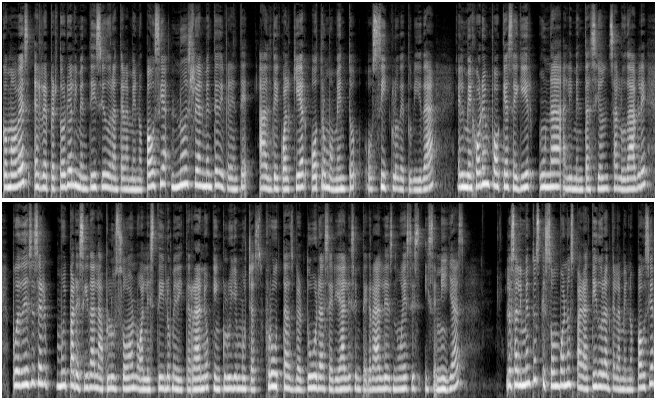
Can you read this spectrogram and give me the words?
Como ves, el repertorio alimenticio durante la menopausia no es realmente diferente al de cualquier otro momento o ciclo de tu vida. El mejor enfoque a seguir una alimentación saludable puede ser muy parecida a la blusón o al estilo mediterráneo que incluye muchas frutas, verduras, cereales integrales, nueces y semillas. Los alimentos que son buenos para ti durante la menopausia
